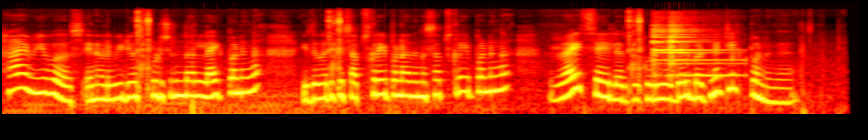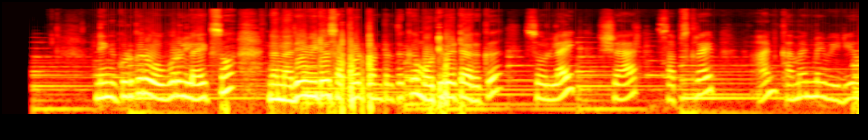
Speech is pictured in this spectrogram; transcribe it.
ஹாய் வியூவர்ஸ் என்னோடய வீடியோஸ் பிடிச்சிருந்தாலும் லைக் பண்ணுங்கள் இது வரைக்கும் சப்ஸ்கிரைப் பண்ணாதவங்க சப்ஸ்கிரைப் பண்ணுங்கள் ரைட் சைடில் இருக்கக்கூடிய பெல் பட்டனை கிளிக் பண்ணுங்கள் நீங்கள் கொடுக்குற ஒவ்வொரு லைக்ஸும் நான் நிறைய வீடியோஸ் அப்லோட் பண்ணுறதுக்கு மோட்டிவேட்டாக இருக்குது so like share subscribe and comment my video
